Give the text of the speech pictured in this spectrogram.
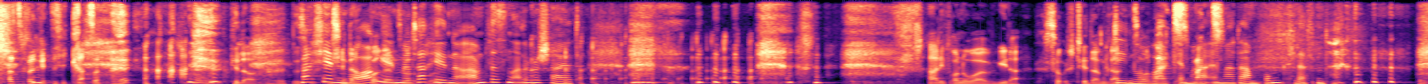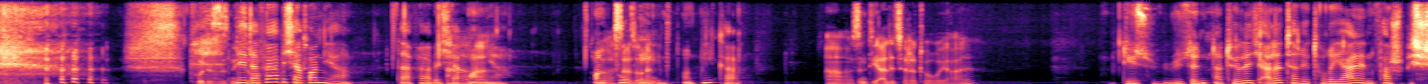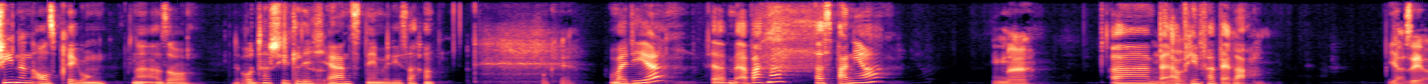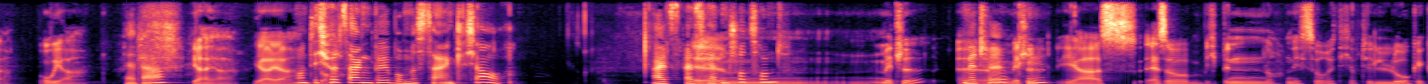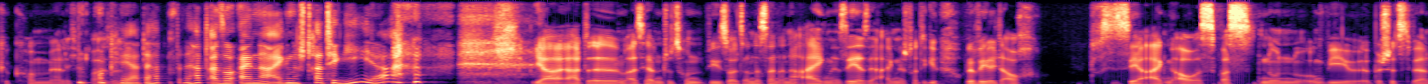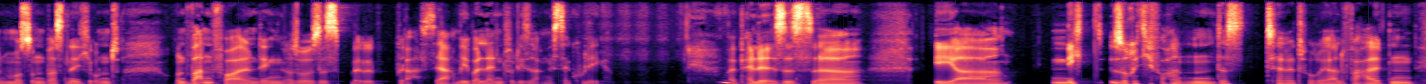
das war richtig krass. genau. Mach ich jeden Morgen, jeden Mittag, so. jeden Abend, wissen alle Bescheid. ah, die Frau Nowak wieder. So steht am Garten. Die Nowak, immer, immer da am Rumkläffen. Gut, es ist nicht nee, so dafür habe ich ja Ronja. Dafür habe ich ja ah. Ronja. Und du hast Bubi also ein... und Mika. Ah, sind die alle territorial? Die sind natürlich alle territorial in verschiedenen Ausprägungen. Ne? Also unterschiedlich ja. ernst nehmen wir die Sache. Okay. Und bei dir? Ähm, äh, warte mal, Espanja? Nee. Äh, nee. Auf jeden Fall Bella. Ja, sehr. Oh ja. Bella? Ja, ja, ja, ja. Und ich würde sagen, Bilbo müsste eigentlich auch. Als, als Herdenschutzhund? Ähm, Mittel. Mittel? Äh, Mittel. Okay. Ja, es, also ich bin noch nicht so richtig auf die Logik gekommen, ehrlicherweise. Okay, ja, der hat, der hat also eine eigene Strategie, ja? Ja, er hat äh, als Herdenschutzhund, wie soll es anders sein, eine eigene, sehr, sehr eigene Strategie. Oder wählt auch sehr eigen aus, was nun irgendwie beschützt werden muss und was nicht und, und wann vor allen Dingen. Also es ist äh, ja, sehr ambivalent, würde ich sagen, ist der Kollege. Bei Pelle ist es äh, eher nicht so richtig vorhanden, das territoriale Verhalten.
